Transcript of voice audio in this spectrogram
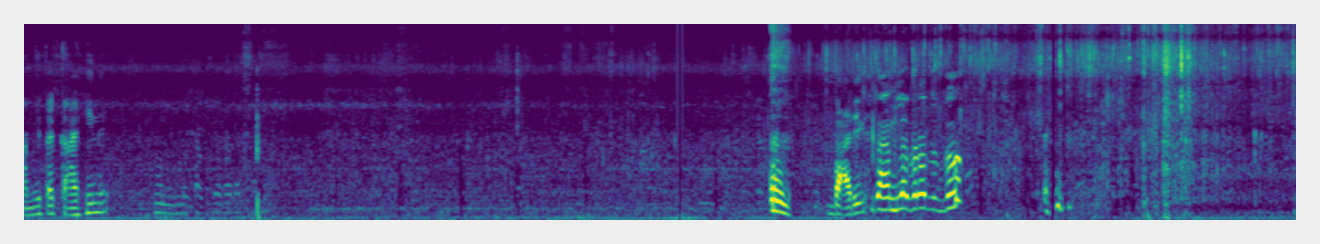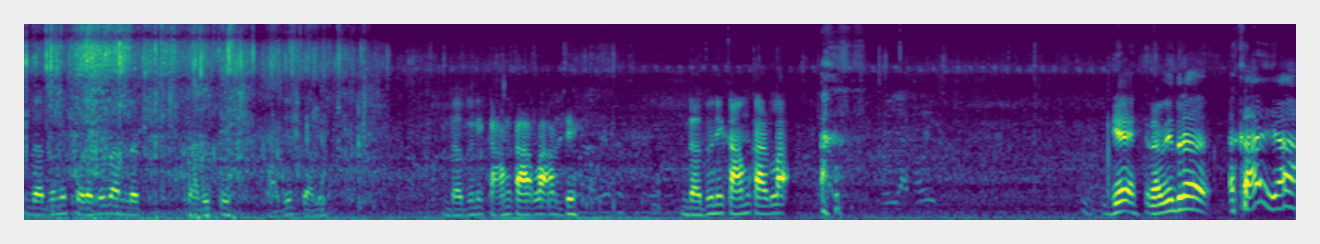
आम्ही तर काही नाही. बारीक आणलं बरं तू दादूने थोडंसंच आणलं झाली ते झालीच झाली. दादूने काम काढला आमचे. दादूने काम काढला. घे रवींद्र काय या?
